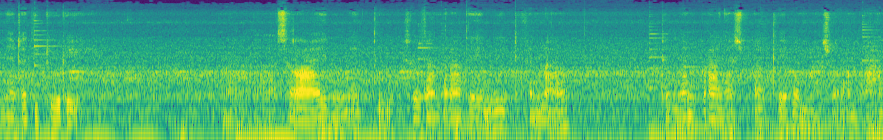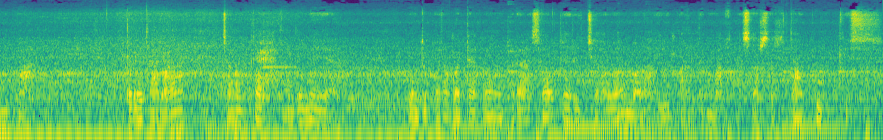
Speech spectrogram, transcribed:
ini ada Tidore. Nah, selain itu, Sultan Ternate ini dikenal dengan perannya sebagai pemasok rempah-rempah, terutama cengkeh tentunya ya untuk para pedagang yang berasal dari Jawa, Melayu, Banten, Makassar, serta Bugis.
